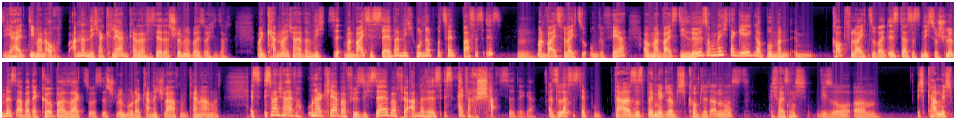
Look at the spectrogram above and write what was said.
die halt, die man auch anderen nicht erklären kann. Das ist ja das Schlimme bei solchen Sachen. Man kann manchmal einfach nicht, man weiß es selber nicht 100%, was es ist. Hm. Man weiß vielleicht so ungefähr, aber man weiß die Lösung nicht dagegen, obwohl man im Kopf vielleicht so weit ist, dass es nicht so schlimm ist, aber der Körper sagt so, es ist schlimm oder kann nicht schlafen und keine Ahnung was. Es ist manchmal einfach unerklärbar für sich selber, für andere. Es ist einfach scheiße, Digga. Also, das ist der Punkt. da ist es bei mir, glaube ich, komplett anders. Ich weiß nicht, wieso. Ähm, ich kann mich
